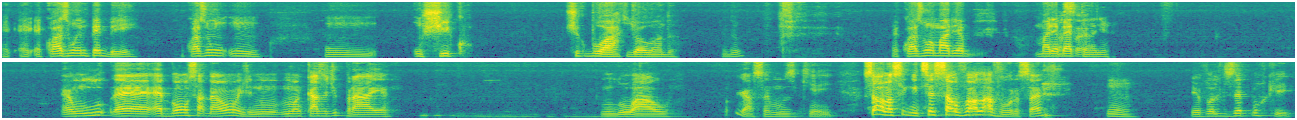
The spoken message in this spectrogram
é, é- é quase um MPB. É quase um, um, um, um Chico. Chico Buarque de Holanda. Entendeu? É quase uma Maria, Maria Tá certo. Bethânia. É, um, é, é bom, sabe aonde? Num- Numa casa de praia. Um luau. Legal essa musiquinha aí. Saulo, é o seguinte: você salvou a lavoura, certo? Hum. Eu vou lhe dizer por quê.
